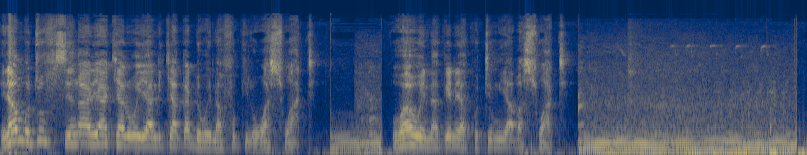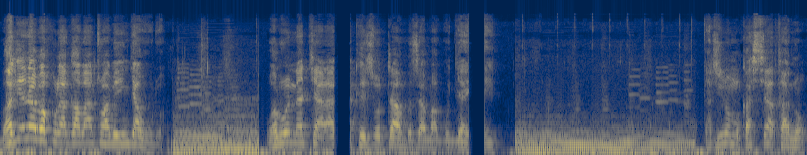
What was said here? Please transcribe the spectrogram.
era mu butuufu singa yali akyaliwo yandikyagadde we nafuukira owa swat. Oba we nagendera ku ttiimu y'abaswat bagenda bakulaga abantu ab'enjawulo. Waliwo nakyalaka ezotambuza amaguja ye. Kati no mu kaseera kano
